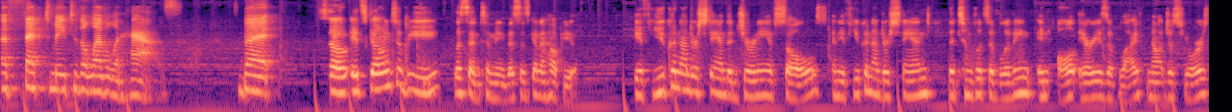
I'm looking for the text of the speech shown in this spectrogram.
affect me to the level it has. But so it's going to be listen to me, this is going to help you. If you can understand the journey of souls and if you can understand the templates of living in all areas of life, not just yours,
